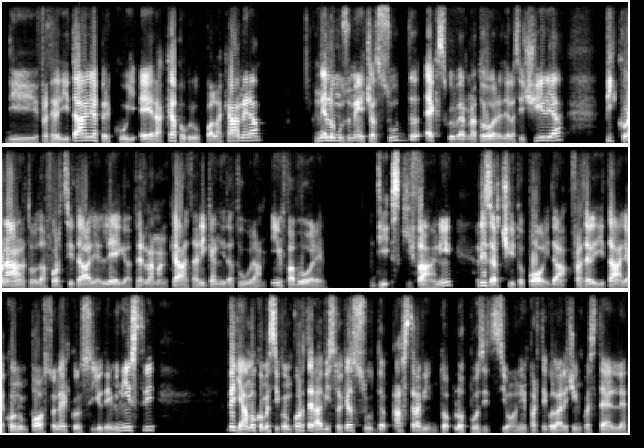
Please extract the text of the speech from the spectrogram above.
di Fratelli d'Italia, per cui era capogruppo alla Camera. Nello Musumeci al sud, ex governatore della Sicilia, picconato da Forza Italia e Lega per la mancata ricandidatura in favore di Schifani, risarcito poi da Fratelli d'Italia con un posto nel Consiglio dei Ministri. Vediamo come si comporterà visto che al sud ha stravinto l'opposizione, in particolare i 5 Stelle.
